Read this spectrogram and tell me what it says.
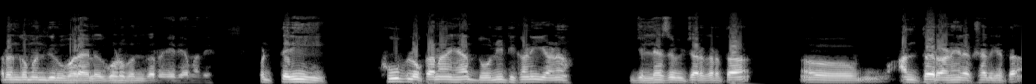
रंगमंदिर उभं राहिलं घोडबंदर एरियामध्ये. पण तरीही खूप लोकांना ह्या दोन्ही ठिकाणी येणं जिल्ह्याचा विचार करता अंतर आणि लक्षात घेता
